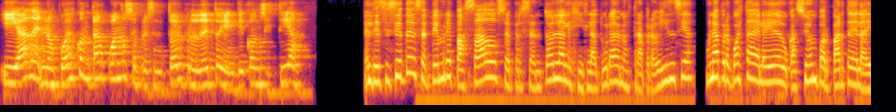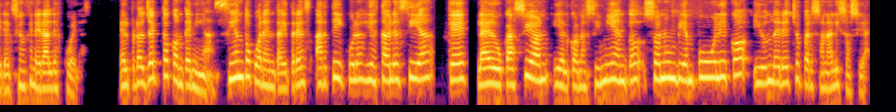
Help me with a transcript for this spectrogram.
Y Ade, ¿nos podés contar cuándo se presentó el proyecto y en qué consistía? El 17 de septiembre pasado se presentó en la legislatura de nuestra provincia una propuesta de ley de educación por parte de la Dirección General de Escuelas. El proyecto contenía 143 artículos y establecía que la educación y el conocimiento son un bien público y un derecho personal y social.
